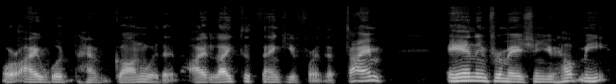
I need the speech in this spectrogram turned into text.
or I would have gone with it. I'd like to thank you for the time and information. You helped me.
